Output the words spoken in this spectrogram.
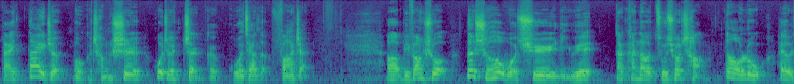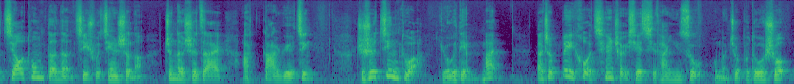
来带着某个城市或者整个国家的发展。啊、比方说那时候我去里约，那看到足球场、道路还有交通等等基础建设呢，真的是在啊大跃进，只是进度啊有点慢。那这背后牵扯一些其他因素，我们就不多说。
